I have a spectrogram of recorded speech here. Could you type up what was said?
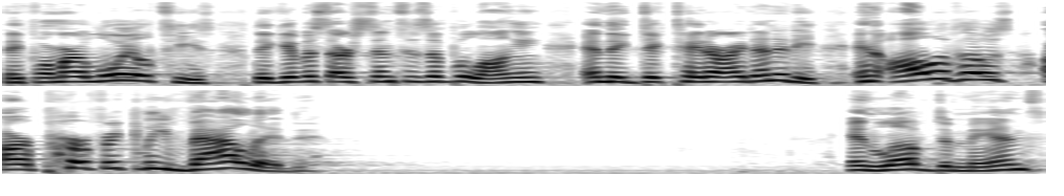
They form our loyalties. They give us our senses of belonging, and they dictate our identity. And all of those are perfectly valid. And love demands,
